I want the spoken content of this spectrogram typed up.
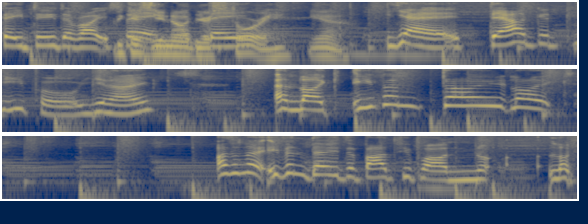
They do the right thing. Because you know their They- story. Yeah. yeah, they are good people, you know? And like, even though, like, I don't know, even though the bad people are not, like,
